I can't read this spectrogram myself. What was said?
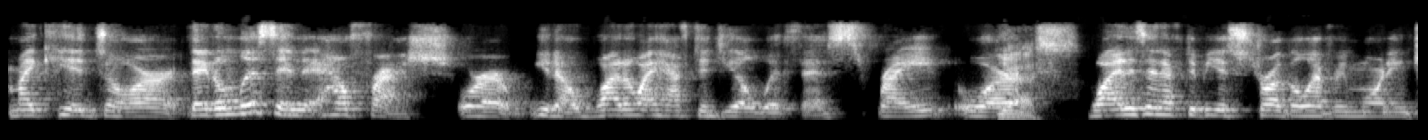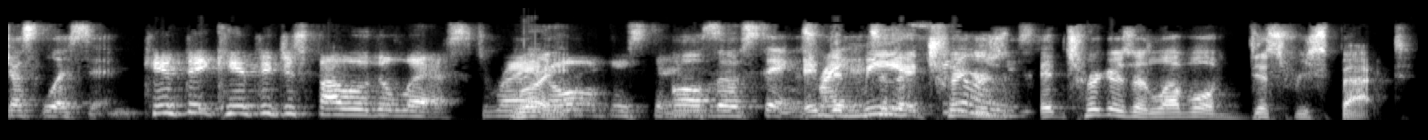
my kids are they don't listen how fresh or, you know, why do I have to deal with this, right? Or yes. why does it have to be a struggle every morning? Just listen. can't they can't they just follow the list, right? Right. All of those things. All of those things, And right? to me, so the it triggers feelings- it triggers a level of disrespect.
